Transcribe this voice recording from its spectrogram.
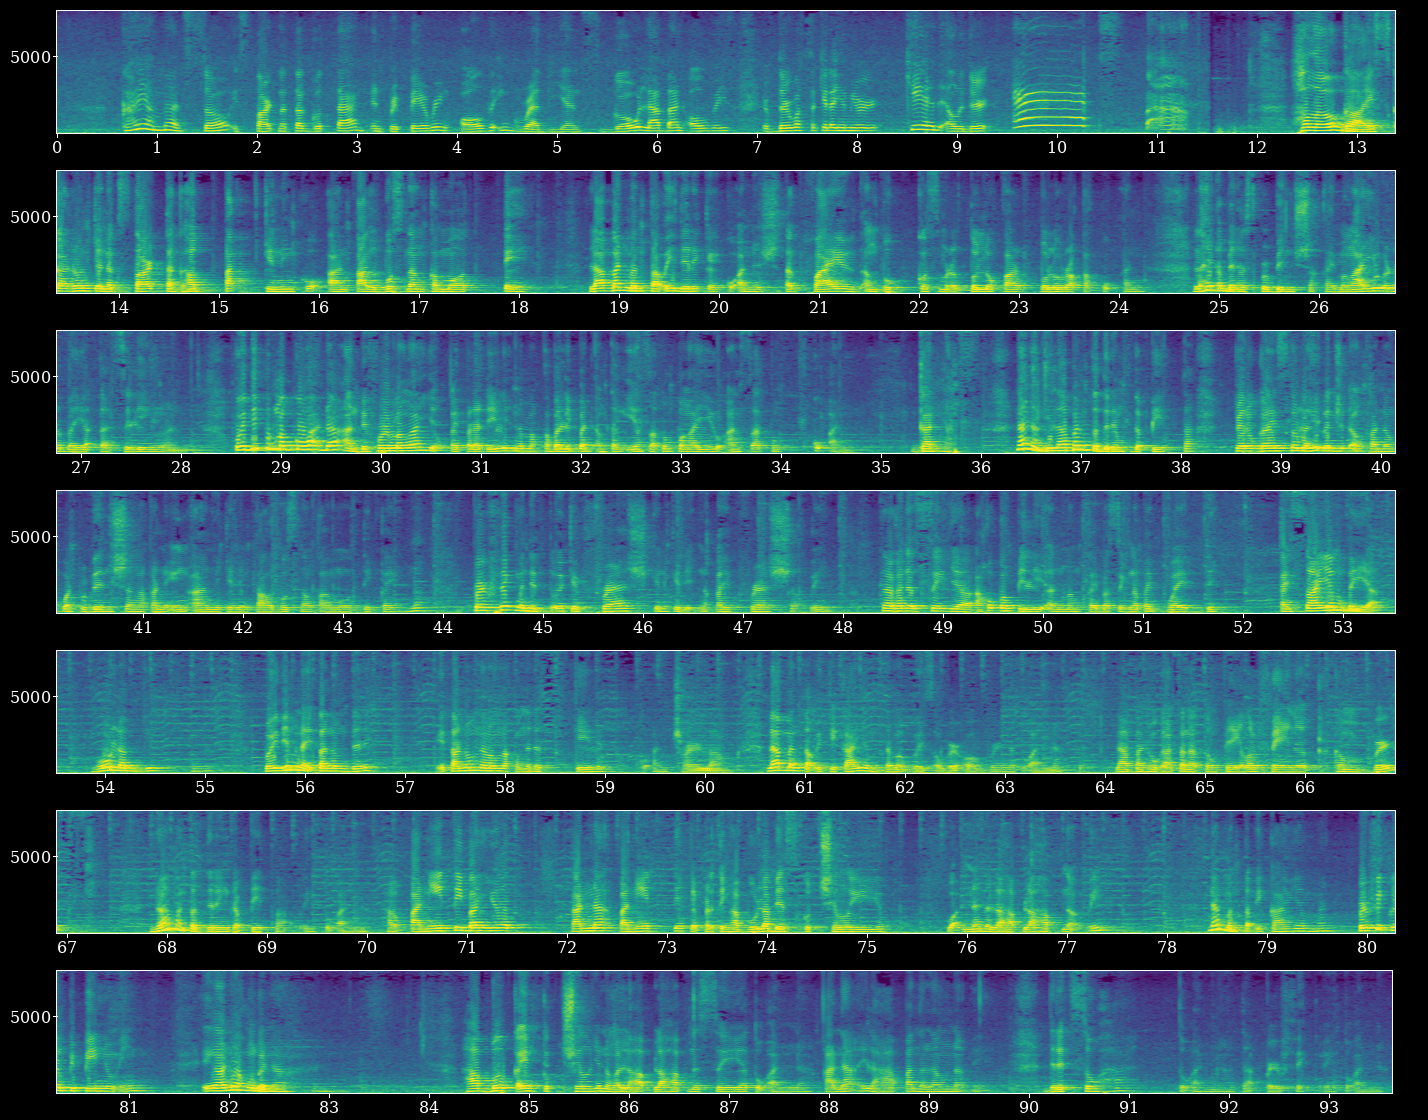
Kaya man, so start na tagutan and preparing all the ingredients. Go laban always. If there was a kid, I am your kid, Elder X. Bah! Hello guys, karon ka nag-start taghagpat kining ko ang talbos ng kamote. Laban man tao eh, diri kay ko ano siya tag 5 ang bugkos murag tulo ka tulo ra ka kuan. Lahi abenas probinsya kay mangayo ra baya ta silingan. Pwede pud magkuha daan before mangayo kay para dili na makabalibad ang tag-iya sa atong pangayuan sa atong kuan. Ganas. Na nagilaban ta diri ang dapita. Pero guys, to lahi ra jud ang kanang kuan probinsya nga kaniing ani kining talbos ng kamote kay na perfect man dito eh, kay fresh kini kay na kay fresh eh. Nagana siya, ako pang pilian ma'am kay basig na pay pwede. Kay sayang baya, mo lagi. Pwede man na itanom dire. Itanom na lang na ko na da scale ko ang char lang. Laban tao ikikaya mo ta mag voice over over na tuan na. Laban hugasan na tong Taylor Fane cucumbers. Naman ta diring dapit pa. Uy, tuan na. Ha, paniti bayot. Kana, paniti. Kay perting habula bias kutsilyo. Wa na nalahap-lahap na. Uy, naman ta ikaya man. Perfect yung pipino eh. Ingani akong ganahan. Habol kayong kutsilyo nga lahap-lahap na siya tuan na. Kana ay lahapan na lang na eh. Diretso ha. Tuan na ta. Perfect eh tuan na.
